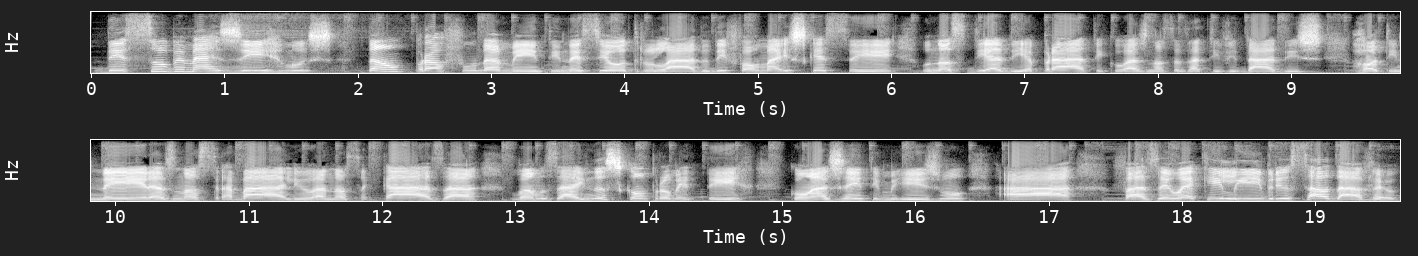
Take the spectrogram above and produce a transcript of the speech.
de submergirmos tão profundamente nesse outro lado, de forma a esquecer o nosso dia a dia prático, as nossas atividades rotineiras, nosso trabalho, a nossa casa. Vamos aí nos comprometer com a gente mesmo a fazer um equilíbrio saudável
